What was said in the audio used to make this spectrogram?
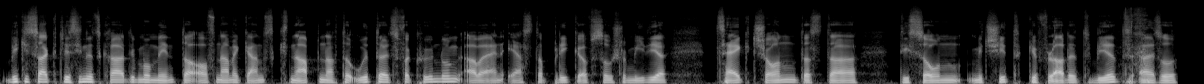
wie gesagt, wir sind jetzt gerade im Moment der Aufnahme ganz knapp nach der Urteilsverkündung, aber ein erster Blick auf Social Media zeigt schon, dass da die Zone mit Shit gefladet wird. Also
